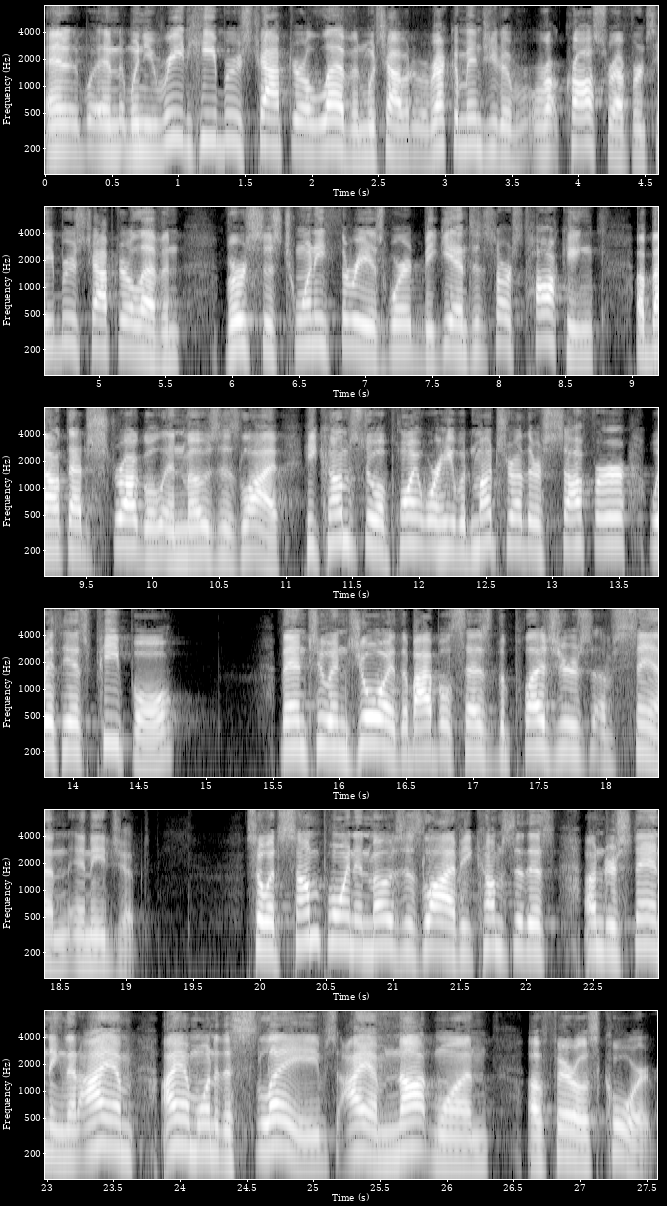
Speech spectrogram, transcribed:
And, and when you read Hebrews chapter 11, which I would recommend you to cross reference, Hebrews chapter 11, verses 23 is where it begins. It starts talking about that struggle in Moses' life. He comes to a point where he would much rather suffer with his people than to enjoy, the Bible says, the pleasures of sin in Egypt. So at some point in Moses' life, he comes to this understanding that I am, I am one of the slaves, I am not one of Pharaoh's court.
